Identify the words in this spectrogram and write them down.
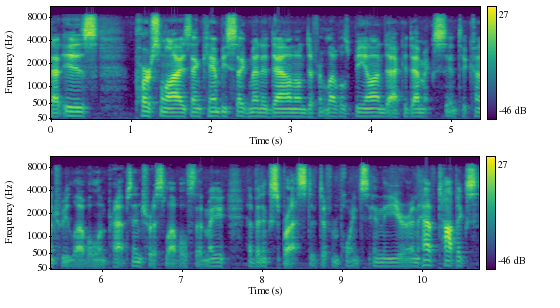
that is personalized and can be segmented down on different levels beyond academics into country level and perhaps interest levels that may have been expressed at different points in the year and have topics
